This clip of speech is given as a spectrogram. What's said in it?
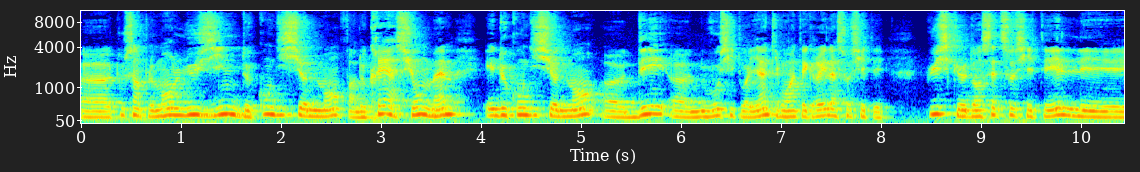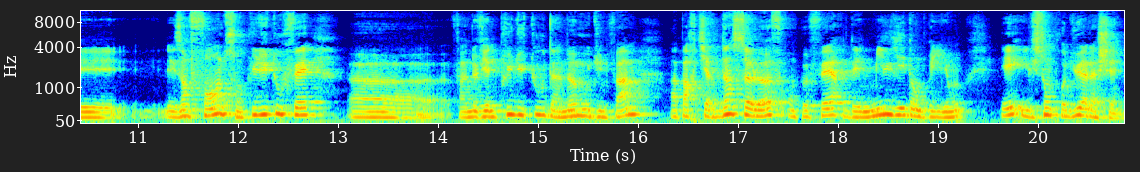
euh, tout simplement l'usine de conditionnement, enfin de création même, et de conditionnement euh, des nouveaux citoyens qui vont intégrer la société. Puisque dans cette société, les, les enfants ne sont plus du tout faits, enfin ne viennent plus du tout d'un homme ou d'une femme. À partir d'un seul œuf, on peut faire des milliers d'embryons et ils sont produits à la chaîne.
